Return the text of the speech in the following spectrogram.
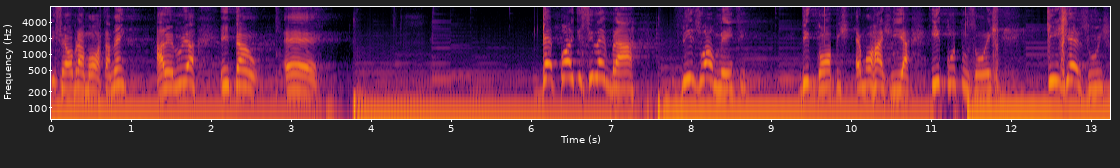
Isso é obra morta, amém? Aleluia. Então, é. Depois de se lembrar visualmente de golpes, hemorragia e contusões que Jesus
